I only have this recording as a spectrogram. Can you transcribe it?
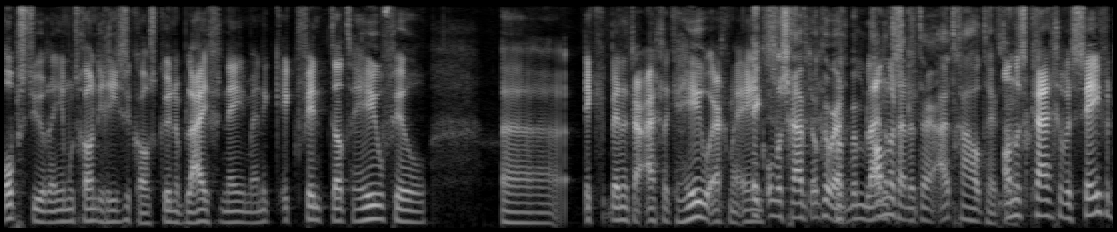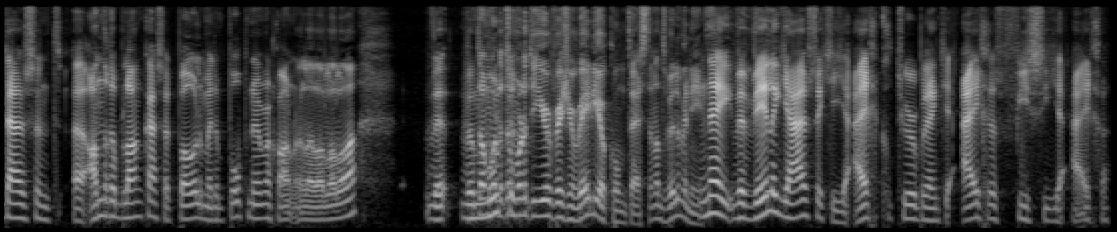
opsturen. En je moet gewoon die risico's kunnen blijven nemen. En ik, ik vind dat heel veel. eh, ik ben het daar eigenlijk heel erg mee eens. Ik onderschrijf het ook heel erg. Ik Want ben blij anders- dat zij dat eruit gehaald heeft. Anders krijgen we 7000 eh, andere Blanca's uit Polen met een popnummer. Gewoon. lalalala. We, we dan, wordt het, moeten. dan wordt het de Eurovision Radio Contest en dat willen we niet. Nee, we willen juist dat je je eigen cultuur brengt, je eigen visie, je eigen.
